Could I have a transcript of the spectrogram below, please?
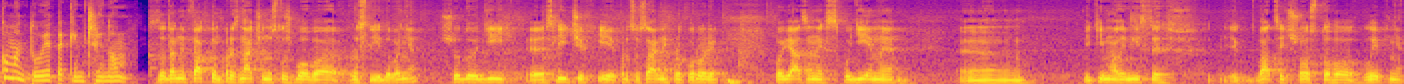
коментує таким чином. За даним фактом призначено службове розслідування щодо дій е, слідчих і процесуальних прокурорів, пов'язаних з подіями, е, які мали місце 26 липня.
